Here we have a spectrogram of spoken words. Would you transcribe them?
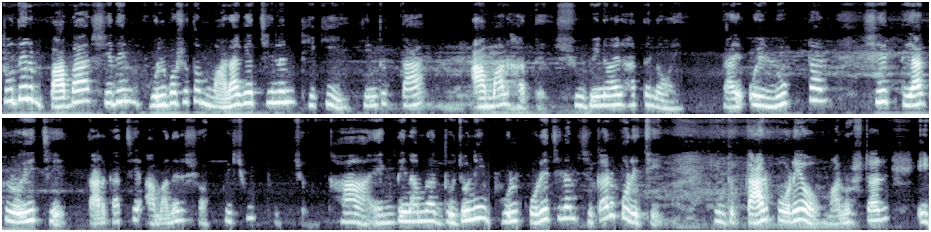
তোদের বাবা সেদিন ভুলবশত মারা গেছিলেন ঠিকই, কিন্তু তা আমার হাতে, সুবিনয়ের হাতে নয়। তাই ওই লোকটার সে ত্যাগ রয়েছে, তার কাছে আমাদের সব কিছু তুচ্ছ। হ্যাঁ একদিন আমরা দুজনেই ভুল করেছিলাম, স্বীকার করেছি, কিন্তু তারপরেও মানুষটার এই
